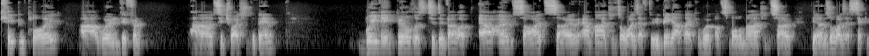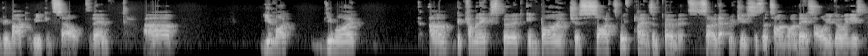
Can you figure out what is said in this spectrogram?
keep employed. Uh, we're in a different uh, situation to them. We need builders to develop our own sites, so our margins always have to be bigger. They can work on smaller margins. So, you know, there's always a secondary market where you can sell to them. Um, you might, you might um, become an expert in buying just sites with plans and permits. So that reduces the timeline there. So all you're doing is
